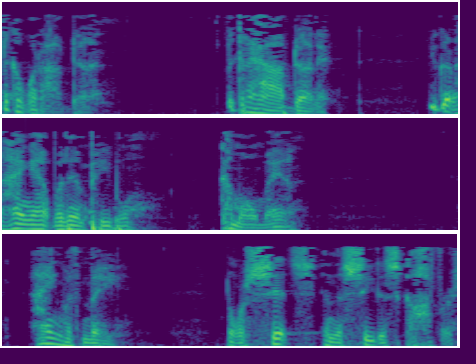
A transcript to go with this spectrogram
Look at what I've done. Look at how I've done it. You're going to hang out with them people? Come on, man. Hang with me. Nor sits in the seat of scoffers.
